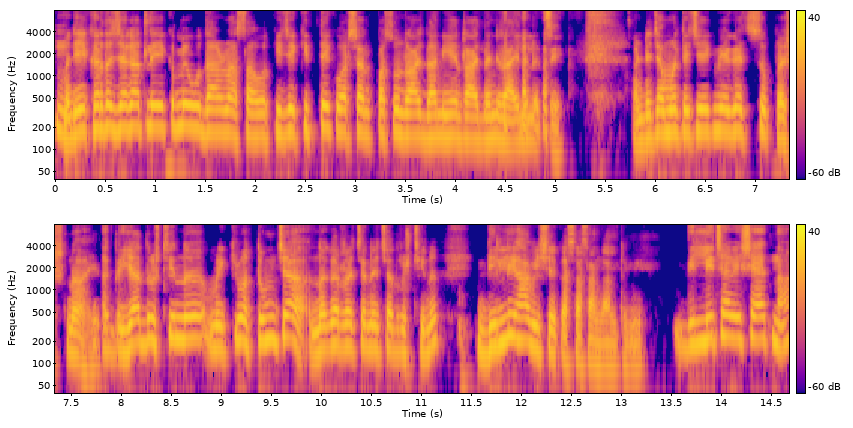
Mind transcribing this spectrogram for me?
म्हणजे हे खरं तर जगातलं एकमेव उदाहरण असावं की जे कित्येक वर्षांपासून राजधानी आहे आणि राजधानी राहिलेलंच आहे. आणि त्याच्यामुळे त्याचे एक वेगळेच प्रश्न आहेत. या दृष्टीनं किंवा तुमच्या नगर रचनेच्या दृष्टीनं दिल्ली हा विषय कसा सांगाल तुम्ही? दिल्लीच्या विषयात ना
